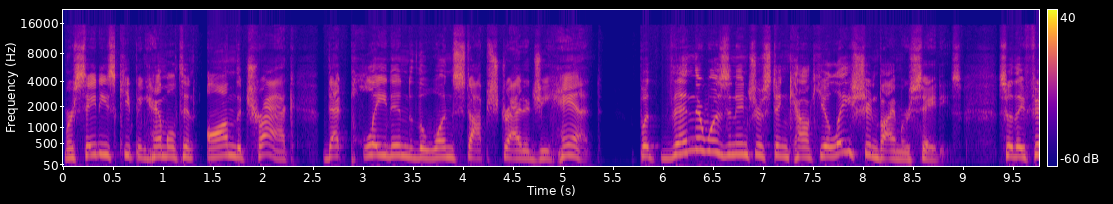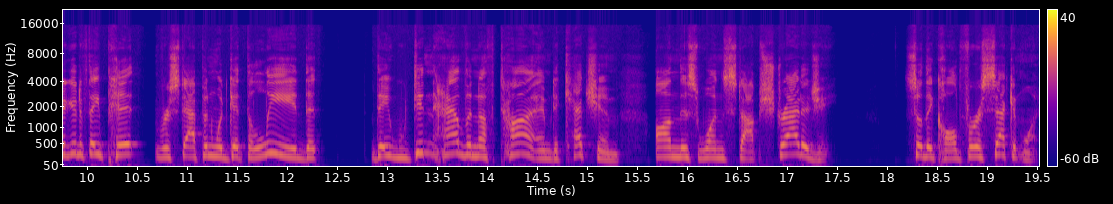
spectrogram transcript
Mercedes keeping Hamilton on the track, that played into the one stop strategy hand. But then there was an interesting calculation by Mercedes. So they figured if they pit, Verstappen would get the lead, that they didn't have enough time to catch him on this one stop strategy. So they called for a second one.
